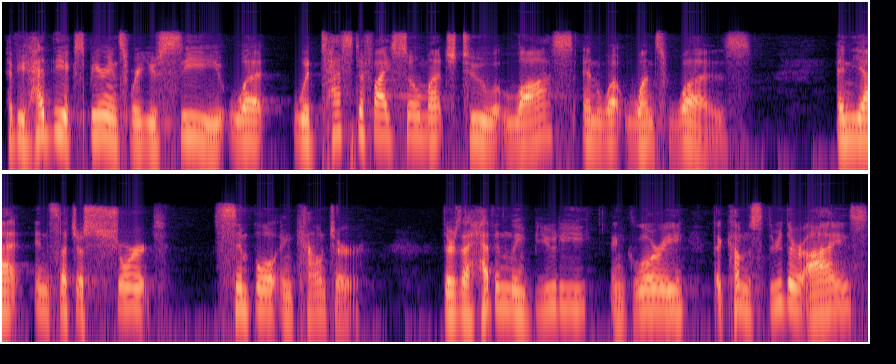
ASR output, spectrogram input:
have you had the experience where you see what would testify so much to loss and what once was, and yet in such a short, simple encounter, there's a heavenly beauty and glory that comes through their eyes,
